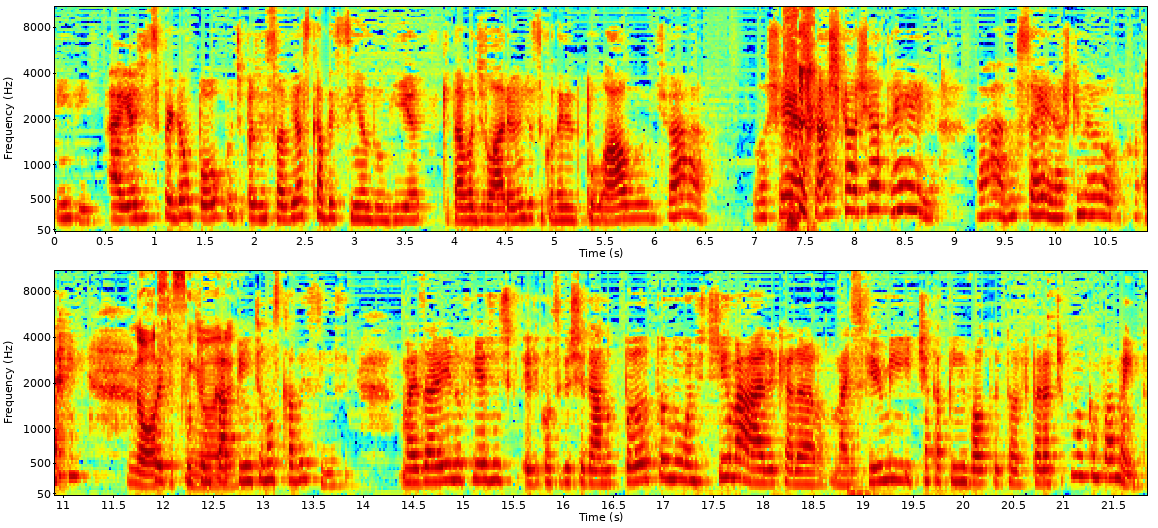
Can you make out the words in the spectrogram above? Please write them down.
Enfim, aí a gente se perdeu um pouco, tipo, a gente só via as cabecinhas do guia que tava de laranja, assim, quando ele pulava, a gente, ah, eu achei, acho, acho que eu achei a trilha. Ah, não sei, acho que não. Aí Nossa foi tipo, tinha um capim, tinha umas cabecinhas, assim. Mas aí, no fim, a gente, ele conseguiu chegar no pântano, onde tinha uma área que era mais firme e tinha capim em volta, então, tipo, era tipo um acampamento.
